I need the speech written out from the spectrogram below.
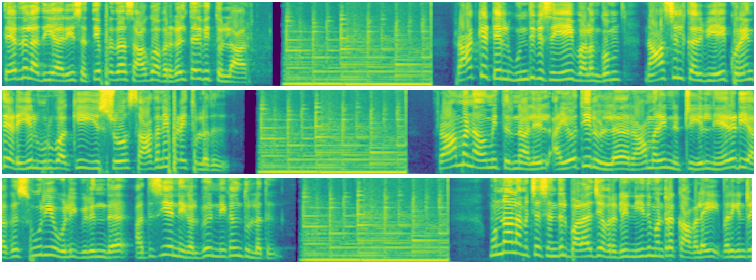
தேர்தல் அதிகாரி சத்யபிரதா சாகு அவர்கள் தெரிவித்துள்ளார். ராக்கெட்டில் உந்து விசையை வழங்கும் நாசில் கருவியை குறைந்த எடையில் உருவாக்கி இஸ்ரோ சாதனை படைத்துள்ளது. ராமநவமி திருநாளில் அயோத்தியில் உள்ள ராமரின் நெற்றியில் நேரடியாக சூரிய ஒளி விழுந்த அதிசய நிகழ்வு நிகழ்ந்துள்ளது. முன்னாள் அமைச்சர் செந்தில் பாலாஜி அவர்களின் நீதிமன்ற காவலை வருகின்ற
